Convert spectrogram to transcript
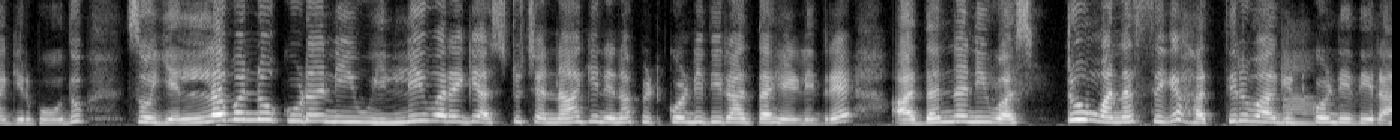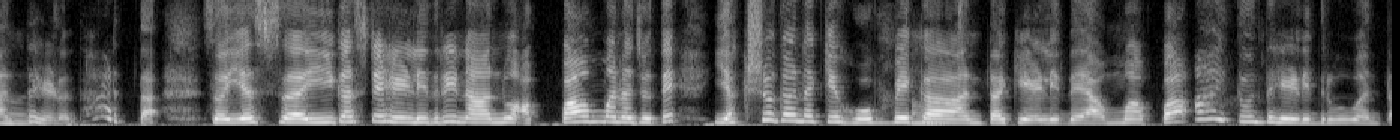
ಆಗಿರ್ಬೋದು. ಸೊ ಎಲ್ಲವನ್ನೂ ಕೂಡ ನೀವು ಇಲ್ಲಿವರೆಗೆ ಅಷ್ಟು ಚೆನ್ನಾಗಿ ನೆನಪಿಟ್ಕೊಂಡಿದ್ದೀರಾ ಅಂತ ಹೇಳಿದ್ರೆ, ಅದನ್ನ ನೀವು ಅಷ್ಟು ಮನಸ್ಸಿಗೆ ಹತ್ತಿರವಾಗಿ ಹಾ, ಅಂತ. ಹೇಳೋದು ಅರ್ಥ. ಸೊ ಎಸ್ ಈಗಷ್ಟೇ ಹೇಳಿದ್ರಿ ನಾನು ಅಪ್ಪ ಅಮ್ಮನ ಜೊತೆ ಯಕ್ಷಗಾನಕ್ಕೆ ಹೋಗ್ಬೇಕಾ ಅಂತ ಕೇಳಿದ್ದೆ. ಅಮ್ಮ ಅಪ್ಪ ಆಯ್ತು ಅಂತ ಹೇಳಿದ್ರು ಅಂತ.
